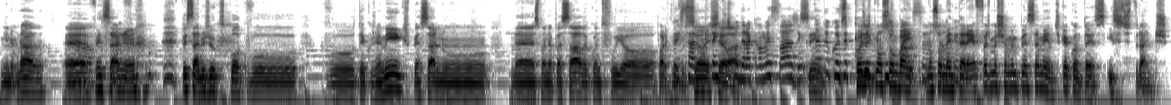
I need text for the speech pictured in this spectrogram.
minha namorada, Ah. pensar, no, pensar no jogo de futebol que vou, vou ter com os amigos, pensar no, na semana passada quando fui ao parque de diversões, tenho sei que lá. responder àquela mensagem, Sim. tanta coisa que Coisas que não são bem, passa não são bem tarefas, mas são mesmo pensamentos. O que acontece? Isso estranhos.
